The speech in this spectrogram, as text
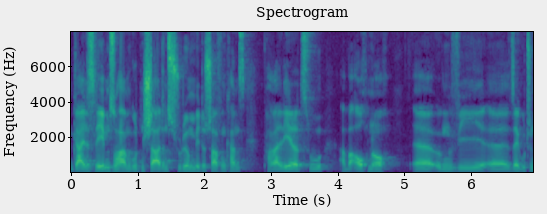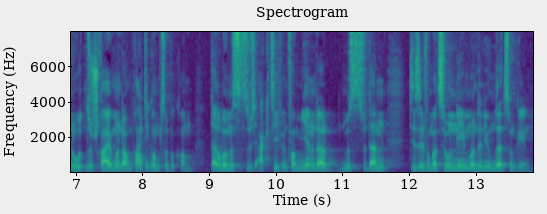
ein geiles Leben zu haben, einen guten Start ins Studium, wie du schaffen kannst, parallel dazu aber auch noch äh, irgendwie äh, sehr gute Noten zu schreiben und auch ein Praktikum zu bekommen. Darüber müsstest du dich aktiv informieren und da müsstest du dann diese Informationen nehmen und in die Umsetzung gehen.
